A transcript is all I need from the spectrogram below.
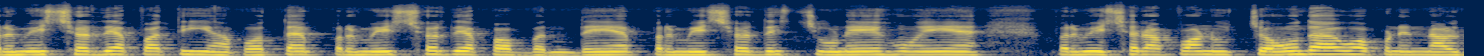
ਪਰਮੇਸ਼ਰ ਦੇ ਆਪਾਂ ਧੀਆਂ ਪੁੱਤ ਹੈ ਪਰਮੇਸ਼ਰ ਦੇ ਆਪਾਂ ਬੰਦੇ ਹੈ ਪਰਮੇਸ਼ਰ ਦੇ ਚੁਣੇ ਹੋਏ ਹੈ ਪਰਮੇਸ਼ਰ ਆਪਾਂ ਨੂੰ ਚਾਹੁੰਦਾ ਉਹ ਆਪਣੇ ਨਾਲ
